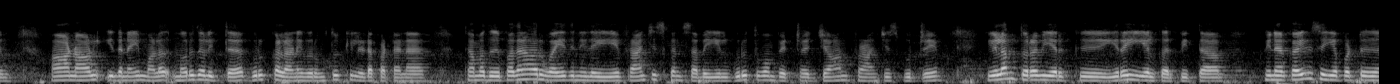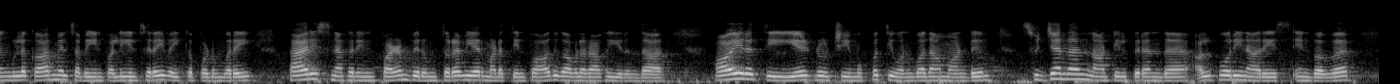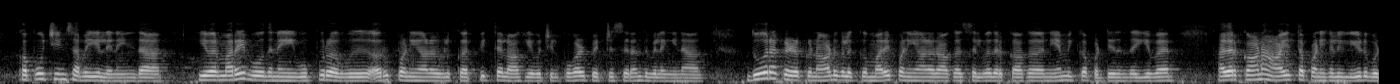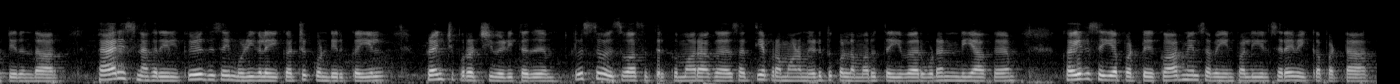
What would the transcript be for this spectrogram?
ஆனால் இதனை மல மறுதளித்த குருக்கள் அனைவரும் தூக்கிலிடப்பட்டனர். தமது பதினாறு வயதினிலேயே பிரான்சிஸ்கன் சபையில் குருத்துவம் பெற்ற ஜான் பிரான்சிஸ் புட்ரே இளம் துறவியருக்கு இறையியல் கற்பித்தார். பின்னர் கைது செய்யப்பட்டு அங்குள்ள கார்மேல் சபையின் பள்ளியில் சிறை வைக்கப்படும் வரை பாரிஸ் நகரின் பழம்பெரும் துறவியர் மடத்தின் பாதுகாவலராக இருந்தார். ஆயிரத்தி எழுநூற்றி முப்பத்தி ஒன்பதாம் ஆண்டு சுவிட்சர்லாந்து நாட்டில் பிறந்த அல்போரினாரிஸ் என்பவர் கப்பூச்சின் சபையில் இணைந்தார். இவர் மறைபோதனை ஒப்புரவு அருட்பணியாளர்களுக்கு கற்பித்தல் ஆகியவற்றில் புகழ்பெற்று சிறந்து விளங்கினார். தூர கிழக்கு நாடுகளுக்கு மறைப்பணியாளராக செல்வதற்காக நியமிக்கப்பட்டிருந்த இவர் அதற்கான ஆயத்த பணிகளில் ஈடுபட்டிருந்தார். பாரிஸ் நகரில் கீழ்திசை மொழிகளை கற்றுக்கொண்டிருக்கையில் பிரெஞ்சு புரட்சி வெடித்தது. கிறிஸ்தவ விசுவாசத்திற்கு மாறாக சத்திய பிரமாணம் எடுத்துக்கொள்ள மறுத்த இவர் உடனடியாக கைது செய்யப்பட்டு கார்மேல் சபையின் பள்ளியில் சிறை வைக்கப்பட்டார்.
